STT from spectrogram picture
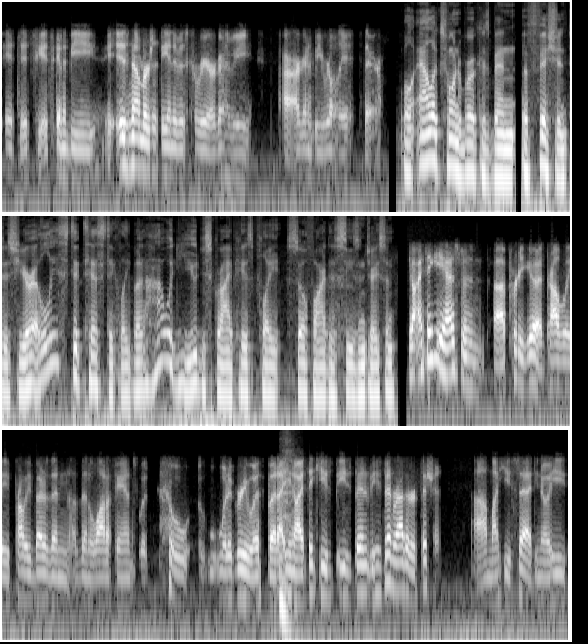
it, it's it's going to be his numbers at the end of his career are going to be are, are going to be really there. Well, Alex Hornibrook has been efficient this year, at least statistically, but how would you describe his play so far this season, Jason? Yeah, I think he has been uh, pretty good. Probably, probably better than than a lot of fans would would agree with. But uh, you know, I think he's he's been he's been rather efficient. Um, like you said, you know, he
